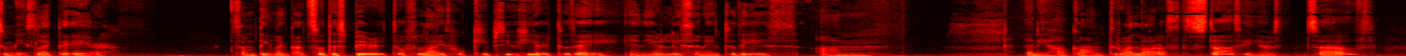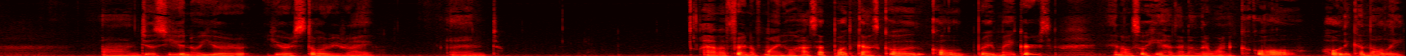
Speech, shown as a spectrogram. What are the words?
to me it's like the air something like that. So the spirit of life who keeps you here today, and you're listening to this, um, and you have gone through a lot of stuff in yourself. Um, just you know your your story, right? And I have a friend of mine who has a podcast called called Brave Makers, and also he has another one called Holy Cannoli,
